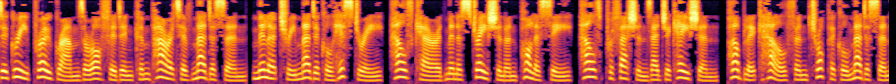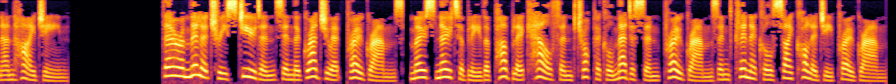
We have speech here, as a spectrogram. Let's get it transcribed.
degree programs are offered in comparative medicine, military medical history, healthcare administration and policy, health professions education, public health and tropical medicine and hygiene. There are military students in the graduate programs, most notably the public health and tropical medicine programs and clinical psychology program.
